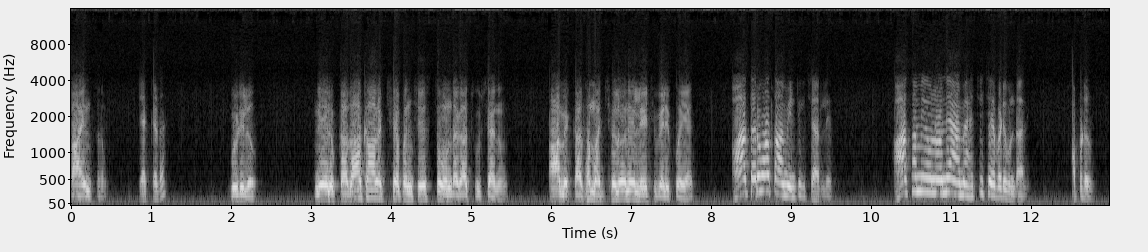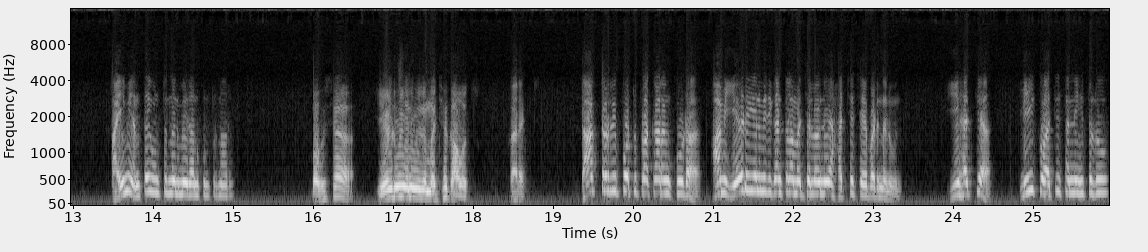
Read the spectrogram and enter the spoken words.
సాయంత్రం. ఎక్కడ? గుడిలో. నేను కథాకాలక్షేపం చేస్తూ ఉండగా చూశాను. ఆమె కథ మధ్యలోనే లేచి వెళ్ళిపోయారు. ఆ తర్వాత ఆమె ఇంటికి చేరలేదు. ఆ సమయంలోనే ఆమె హత్య చేయబడి ఉండాలి. అప్పుడు టైం ఎంత ఉంటుందని మీరు అనుకుంటున్నారు? బహుశా ఏడు ఎనిమిది మధ్య కావచ్చు. కరెక్ట్. డాక్టర్ రిపోర్టు ప్రకారం కూడా ఆమె ఏడు ఎనిమిది గంటల మధ్యలోనే హత్య చేయబడిందని ఉంది. ఈ హత్య మీకు అతి సన్నిహితుడు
